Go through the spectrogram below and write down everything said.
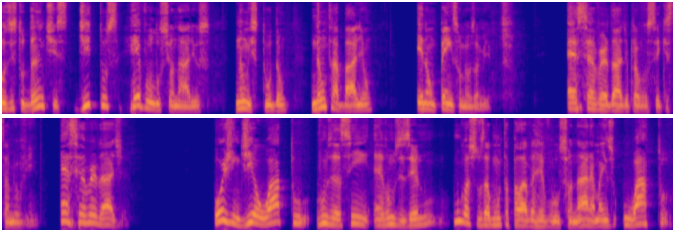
Os estudantes ditos revolucionários não estudam, não trabalham e não pensam, meus amigos. Essa é a verdade para você que está me ouvindo. Essa é a verdade. Hoje em dia, o ato, vamos dizer assim, é, vamos dizer, não, não gosto de usar muito a palavra revolucionária, mas o ato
